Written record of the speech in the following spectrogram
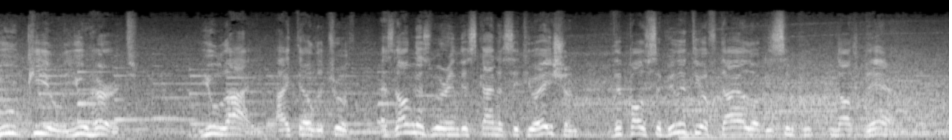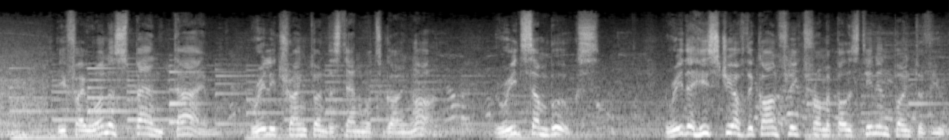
you kill, you hurt, you lie. I tell the truth. As long as we're in this kind of situation, the possibility of dialogue is simply not there. If I want to spend time really trying to understand what's going on, read some books, read a history of the conflict from a Palestinian point of view,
